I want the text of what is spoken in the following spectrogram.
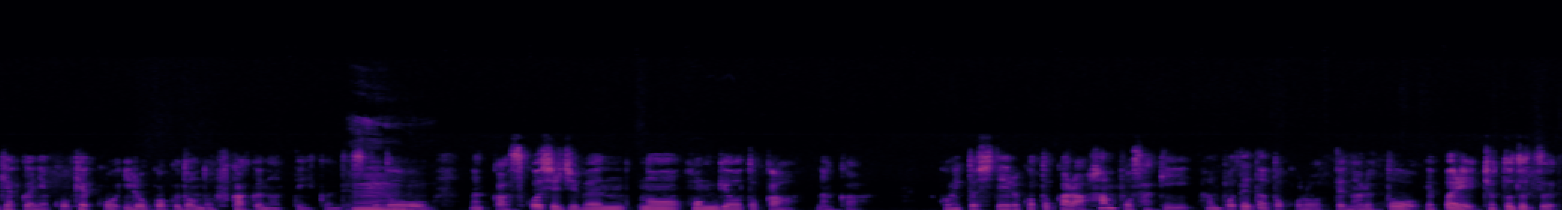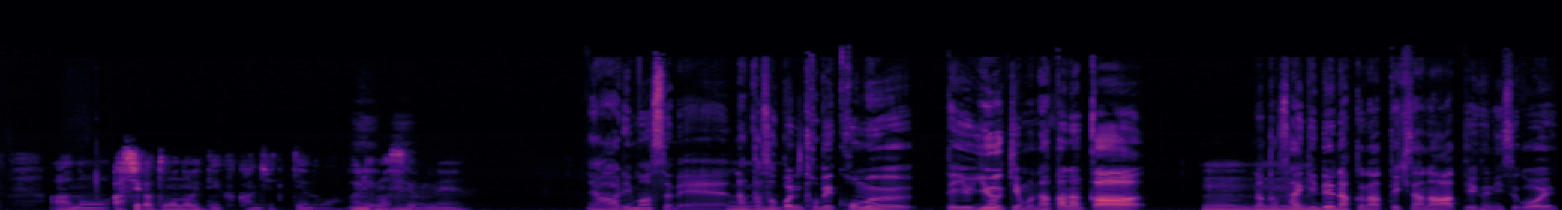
逆にこう結構色濃くどんどん深くなっていくんですけど、うんなんか少し自分の本業とか、なんかコミットしていることから半歩先、半歩出たところってなると、やっぱりちょっとずつ、あの、足が遠のいていく感じっていうのはありますよね。いやありますね。うんなんかそこに飛び込むっていう勇気もなかなかうん、なんか最近うん出なくなってきたなっていうふうにすごい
